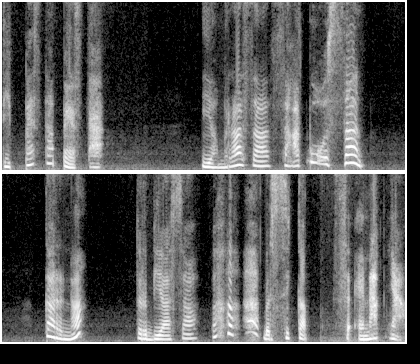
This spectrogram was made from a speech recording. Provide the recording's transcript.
di pesta-pesta. Ia merasa sangat bosan karena terbiasa bersikap seenaknya.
